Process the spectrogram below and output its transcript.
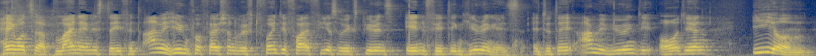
Hey, what's up? My name is Dave and I'm a hearing professional with 25 years of experience in fitting hearing aids. And today I'm reviewing the Audien Eon.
